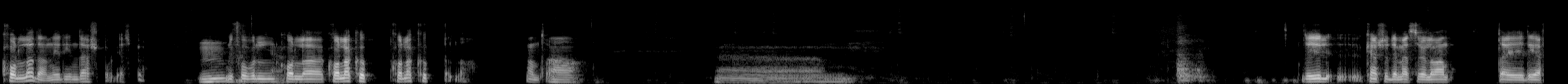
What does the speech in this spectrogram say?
kolla den i din dashboard Jesper? Mm. Du får väl kolla, kolla, kupp, kolla kuppen då. Antar jag. Ja. Ehm, Det är ju kanske det mest relevanta i det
